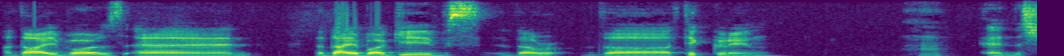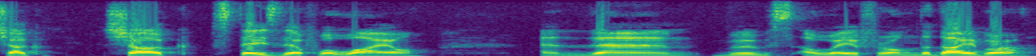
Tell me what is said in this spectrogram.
uh, divers, and the diver gives the the tickling, Mhm. and the shark shark stays there for a while, and then moves away from the diver,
